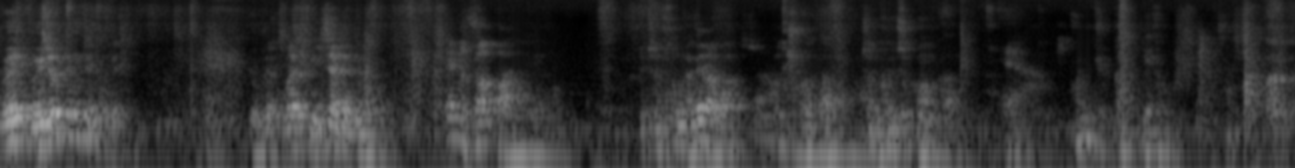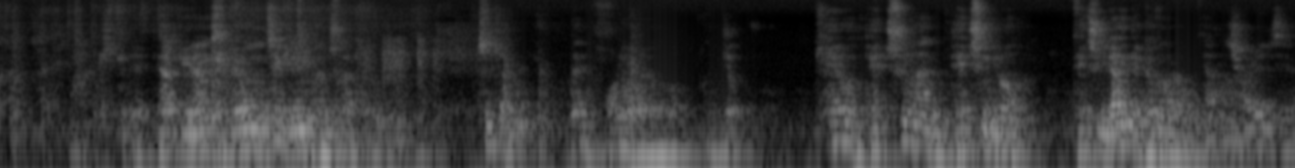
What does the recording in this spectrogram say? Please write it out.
왜왜 졸업했는지 모르겠어. 우리 우리 와이프 이자 내면 쌤은 수학과 아니세요? 전 수학 내라고 하셨잖아. 죽었다. 전 건축공학과. 야. 건축학계도 네, 대학교 1학년 배우는 책 이름이 건축학개론. 진짜로? 어려워요 그거. 건축. 개론 대충 한 대충 이론 대충 1학년 때 배우는 거라고 그냥. 좀 알려주세요.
